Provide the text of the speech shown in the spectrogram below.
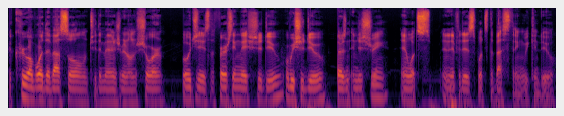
the crew on board the vessel to the management on shore? What would you say is the first thing they should do, or we should do as an industry, and what's and if it is, what's the best thing we can do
